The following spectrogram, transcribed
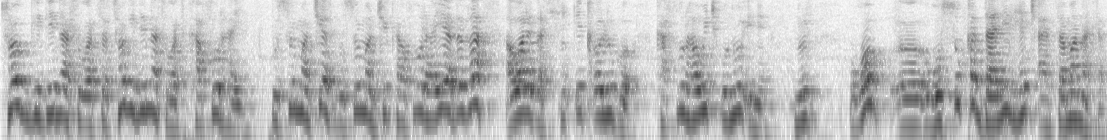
توگ دینت و توگ دینت و کافور هایی بسرمان چی است بسرمان چی کافور هایی ادازا اورگاس حقیقت قلوگو کافور هایی چونو اینه غب غسوق دليل هيك عن زمانك.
